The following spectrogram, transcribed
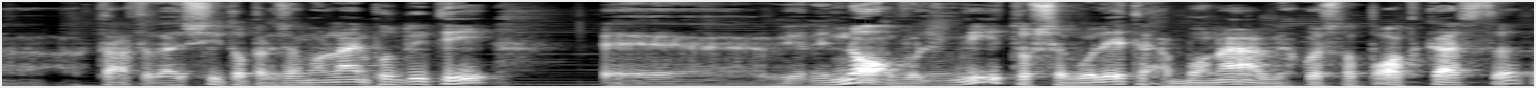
eh, tratte dal sito pregiamonline.it eh, vi rinnovo l'invito se volete abbonarvi a questo podcast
